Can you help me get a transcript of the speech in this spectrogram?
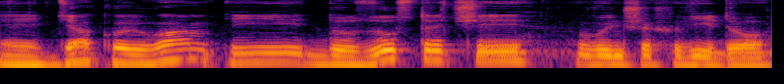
Е, Дякую вам і до зустрічі в інших відео.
